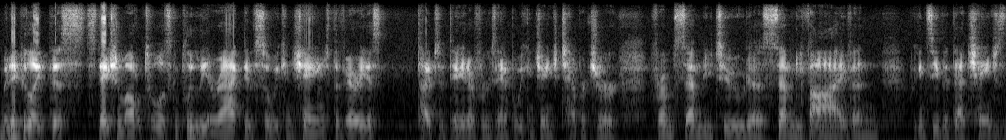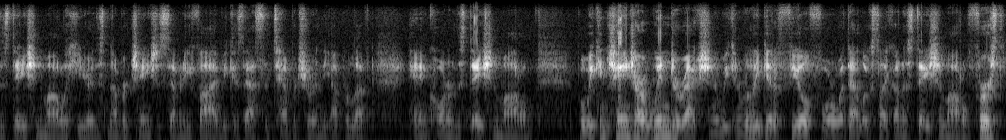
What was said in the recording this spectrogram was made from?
manipulate this station model tool. It's completely interactive so we can change the various types of data. For example, we can change temperature from 72 to 75 and we can see that that changes the station model here. This number changed to 75 because that's the temperature in the upper left hand corner of the station model. But we can change our wind direction and we can really get a feel for what that looks like on a station model. First,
